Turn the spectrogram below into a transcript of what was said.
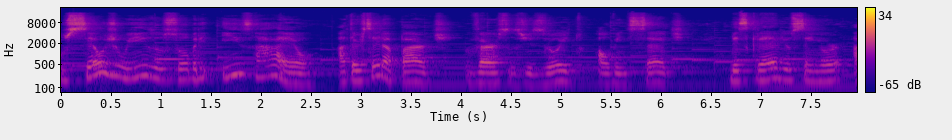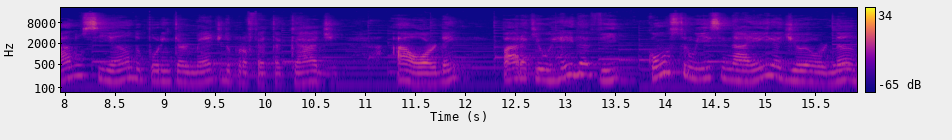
o seu juízo sobre Israel. A terceira parte, versos 18 ao 27, descreve o Senhor anunciando por intermédio do profeta Gade a ordem para que o rei Davi construísse na eira de Ornã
